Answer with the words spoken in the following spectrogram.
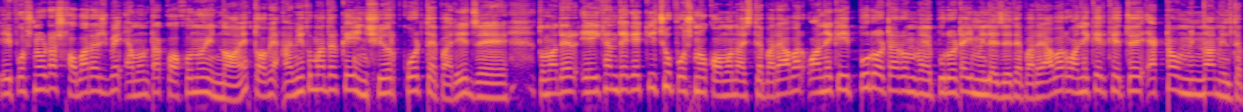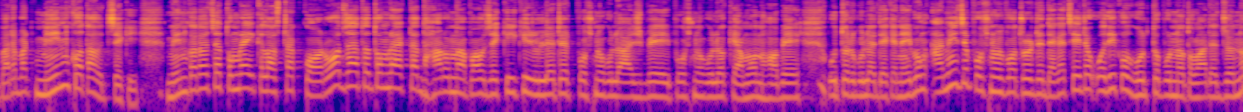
এই প্রশ্নটা সবার আসবে এমনটা কখনোই নয়। তবে আমি তোমাদেরকে ইনশিওর করতে পারি যে তোমাদের এইখান থেকে কিছু প্রশ্ন কমন আসতে পারে। আবার অনেকেই পুরোটারও, পুরোটাই মিলে যেতে পারে। আবার অনেকের ক্ষেত্রে একটাও না মিলতে পারে। বাট মেইন কথা হচ্ছে কি? মেইন কথা হচ্ছে তোমরা এই ক্লাসটা করো যাতে তোমরা একটা ধারণা পাও যে কী কী রিলেটেড প্রশ্নগুলো আসবে, এই প্রশ্নগুলো কেমন হবে, উত্তরগুলো দেখে নেই। এবং আমি যে প্রশ্নপত্রটি দেখাচ্ছি এটা অধিকও গুরুত্বপূর্ণ তোমাদের জন্য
